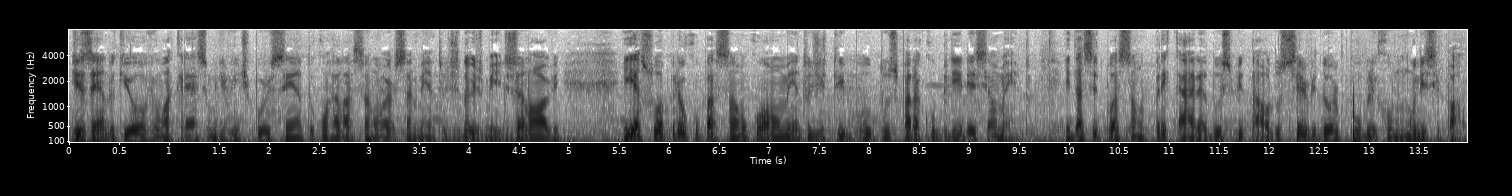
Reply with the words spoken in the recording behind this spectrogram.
dizendo que houve um acréscimo de 20% com relação ao orçamento de 2019 e a sua preocupação com o aumento de tributos para cobrir esse aumento e da situação precária do Hospital do Servidor Público Municipal.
